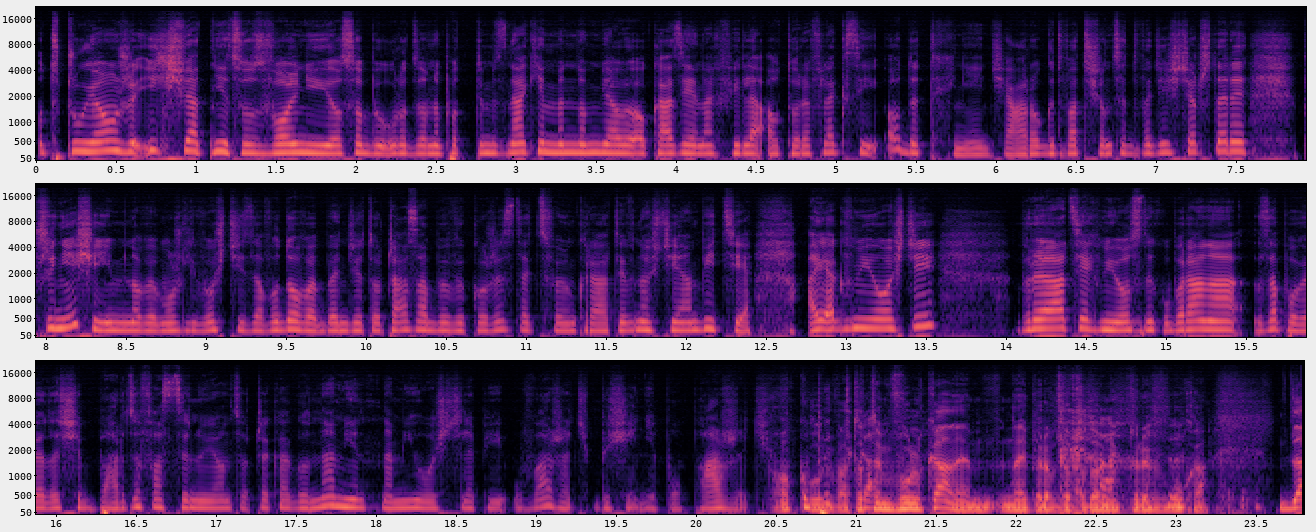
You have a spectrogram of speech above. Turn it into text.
odczują, że ich świat nieco zwolni i osoby urodzone pod tym znakiem będą miały okazję na chwilę autorefleksji i odetchnięcia. Rok 2024 przyniesie im nowe możliwości zawodowe. Będzie to czas, aby wykorzystać swoją kreatywność i ambicje. A jak w miłości? W relacjach miłosnych ubrana zapowiada się bardzo fascynująco. Czeka go namiętna miłość. Lepiej uważać, by się nie poparzyć. O kurwa, to tym wulkanem najprawdopodobniej, który wybucha. Dla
